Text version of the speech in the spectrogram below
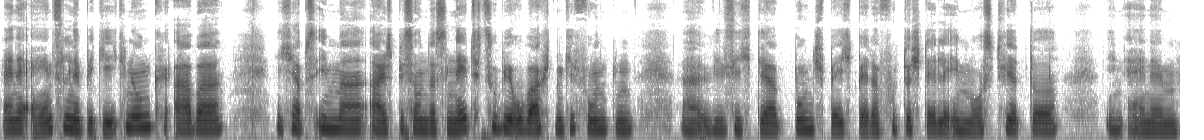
eine einzelne Begegnung, aber ich habe es immer als besonders nett zu beobachten gefunden, äh, wie sich der Buntspecht bei der Futterstelle im Mostviertel in einem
